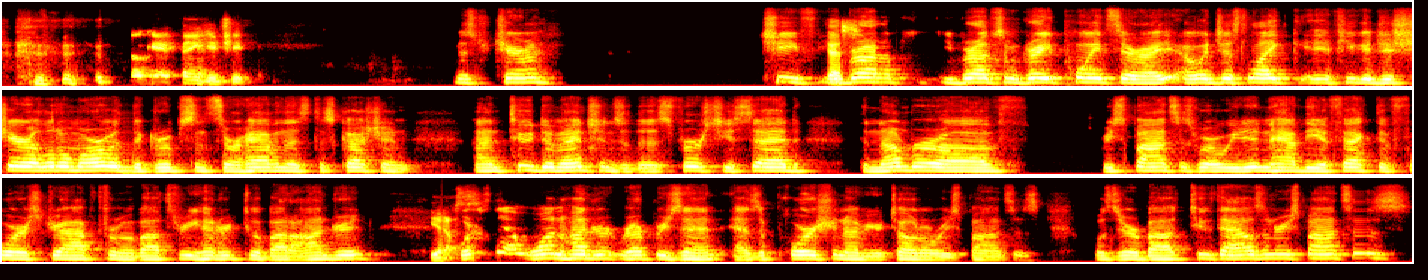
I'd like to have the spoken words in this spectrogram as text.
okay, thank you, Chief. Mr. Chairman. Chief, yes. you brought up you brought up some great points there. I, I would just like if you could just share a little more with the group since they're having this discussion on two dimensions of this. First, you said the number of responses where we didn't have the effective force drop from about 300 to about 100. Yes. What does that 100 represent as a portion of your total responses? Was there about 2,000 responses?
